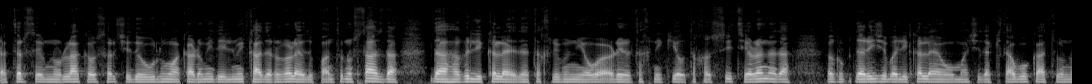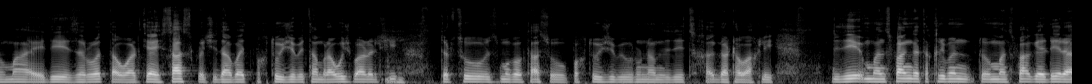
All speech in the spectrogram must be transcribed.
ډاکټر صاحب نورالله کوثر چې د علوم اکاډمۍ د علمي کادر غړی او د پوهنتون استاد ده دا هغه لیکلی ده تقریبا یوه ډېره تخنیکي او تخصصي څېړنه ده هغه په دري ژبه لیکلی او ما چې دا کتاب وکاته نو ما دې ضرورت او اړتیا احساس کړه چې دا باید پښتو ژبې ته هم راوژباړل شي تر څو زموږ او تاسو پښتو ژبې ورونه هم د دې څخه ګټه واخلي. د دې منځپانګه تقریبا منځپانګه ډېره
